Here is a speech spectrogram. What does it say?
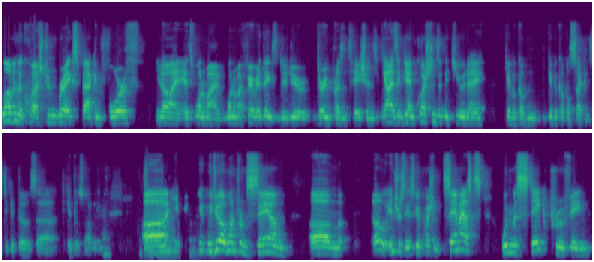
Loving the question breaks back and forth you know, I, it's one of my one of my favorite things to do during presentations. Guys, again, questions in the Q and A. Give a couple give a couple seconds to get those uh, to get those out of there. Uh, we, we, do have one from Sam. Um, oh, interesting. It's a good question. Sam asks, would mistake proofing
